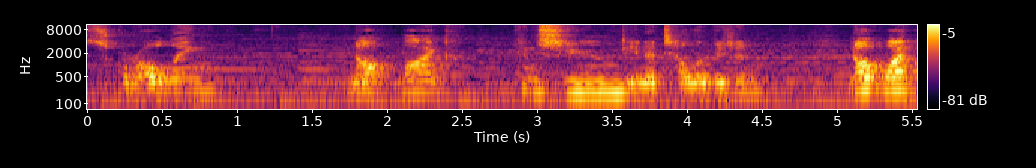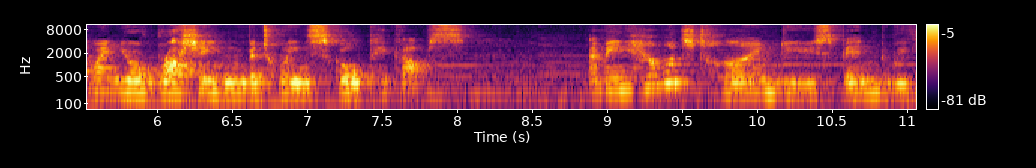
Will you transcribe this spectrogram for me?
scrolling, not like consumed in a television, not like when you're rushing between school pickups. I mean, how much time do you spend with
